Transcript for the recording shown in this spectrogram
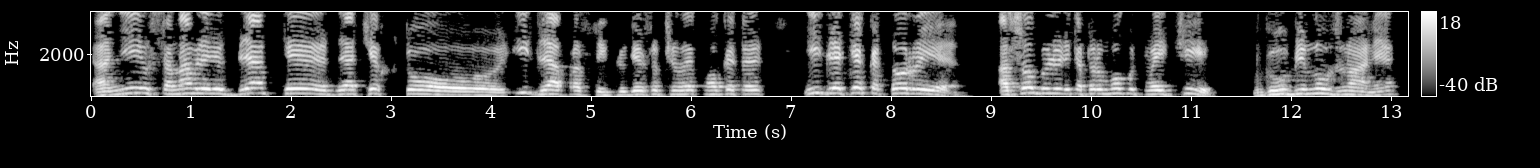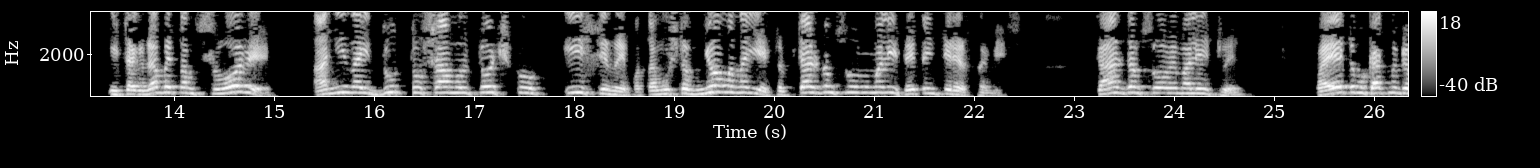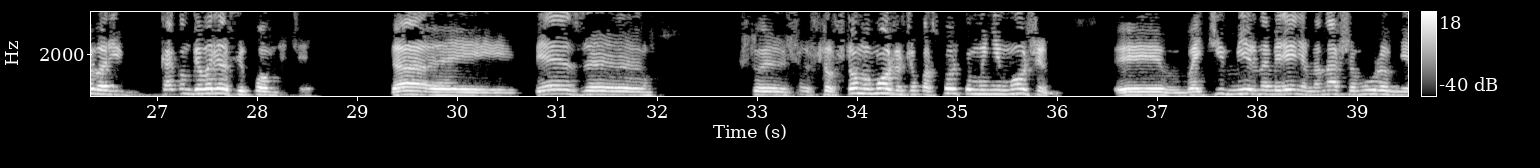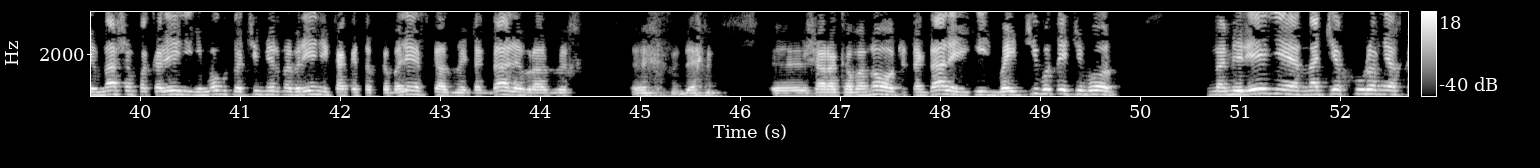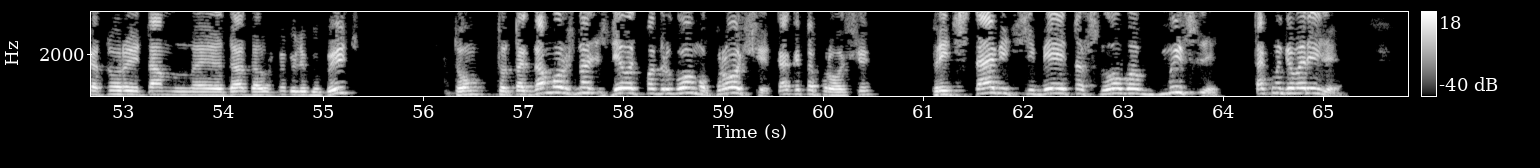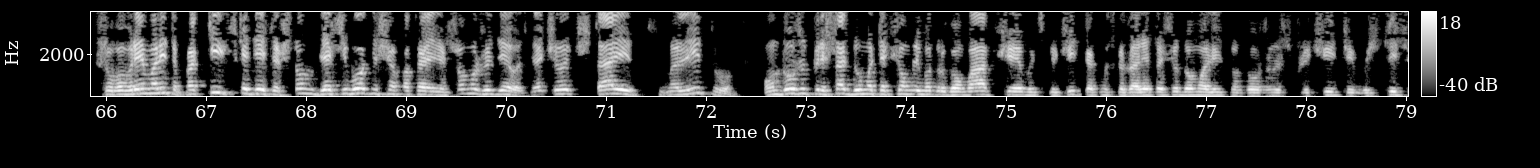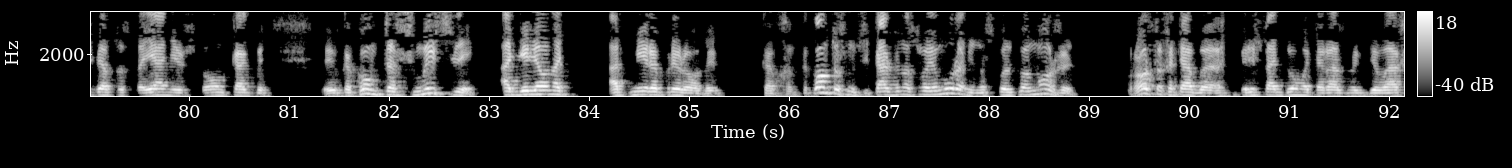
они устанавливали для, те, для тех, кто и для простых людей, чтобы человек мог это, и для тех, которые особые люди, которые могут войти в глубину знания, и тогда в этом слове они найдут ту самую точку истины, потому что в нем она есть. В каждом слове молитвы, это интересная вещь. В каждом слове молитвы. Поэтому, как мы говорим, как он говорил, если помните, да, э, без, э, что, что, что мы можем, что поскольку мы не можем э, войти в мир намерения на нашем уровне, в нашем поколении, не могут войти в мир намерений, как это в Кабале сказано и так далее, в разных да, Шаракаванот и так далее, и войти вот эти вот намерения на тех уровнях, которые там да, должны были бы быть, то, то тогда можно сделать по-другому, проще. Как это проще? Представить себе это слово в мысли. Так мы говорили, что во время молитвы практическое действие, что он для сегодняшнего поколения, что может делать? Когда человек читает молитву, он должен перестать думать о чем-либо другом вообще, исключить, как мы сказали, это все до молитвы, он должен исключить и ввести себя в состояние, что он как бы в каком-то смысле отделен от, от мира природы как, в каком-то смысле, каждый на своем уровне, насколько он может. Просто хотя бы перестать думать о разных делах,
